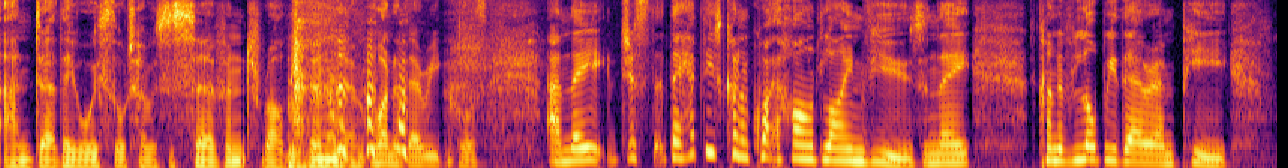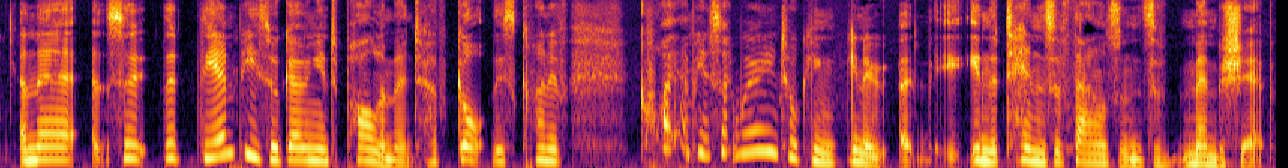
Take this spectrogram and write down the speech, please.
and uh, they always thought I was a servant rather than um, one of their equals. And they just they have these kind of quite hardline views, and they kind of lobby their MP. And they're so the, the MPs who are going into Parliament have got this kind of quite. I mean, it's like we're only talking, you know, uh, in the tens of thousands of membership,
